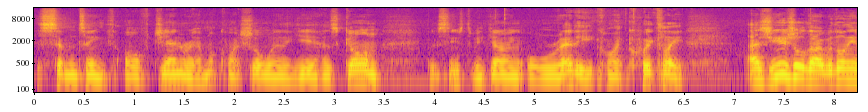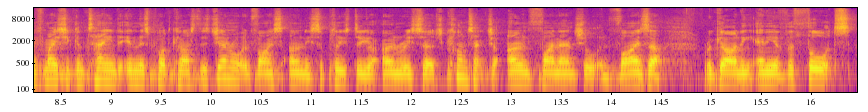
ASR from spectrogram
the 17th of January. I'm not quite sure where the year has gone, but it seems to be going already quite quickly. As usual, though, with all the information contained in this podcast is general advice only, so please do your own research. Contact your own financial advisor regarding any of the thoughts,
